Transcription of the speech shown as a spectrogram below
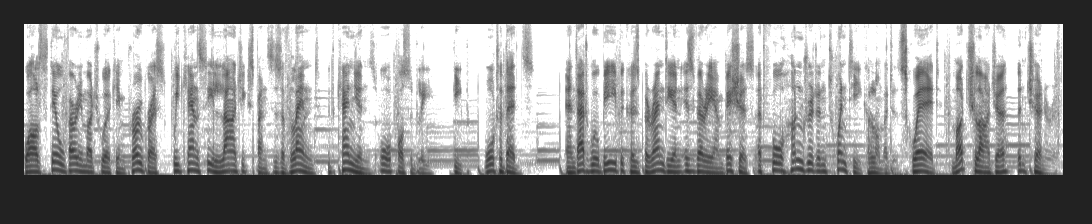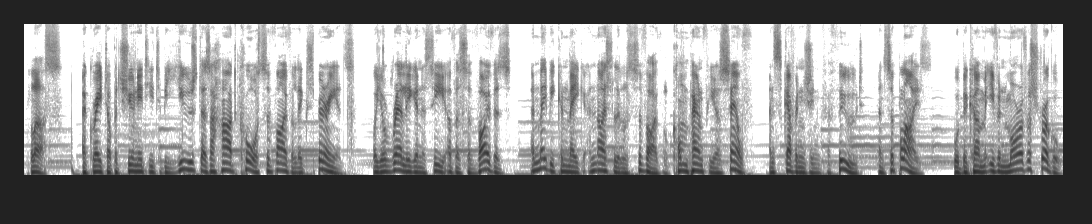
While still very much work in progress, we can see large expanses of land with canyons or possibly deep waterbeds. And that will be because Barrandien is very ambitious at 420 kilometers squared, much larger than Chernarus Plus. A great opportunity to be used as a hardcore survival experience, where you're rarely going to see other survivors, and maybe can make a nice little survival compound for yourself, and scavenging for food and supplies will become even more of a struggle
